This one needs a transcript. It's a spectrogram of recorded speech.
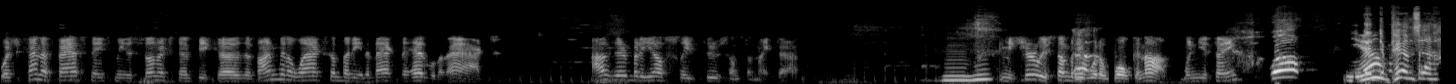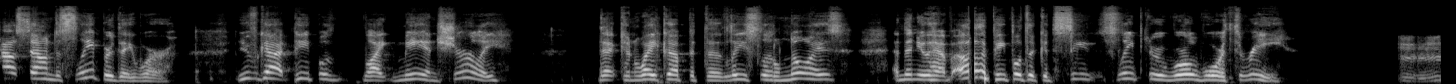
which kind of fascinates me to some extent because if I'm going to whack somebody in the back of the head with an axe, how does everybody else sleep through something like that? hmm I mean, surely somebody Uh, would have woken up, wouldn't you think? Well, Yeah. it depends on how sound asleeper they were. You've got people like me and Shirley that can wake up at the least little noise, and then you have other people that could see sleep through World War Three. Mm-hmm.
